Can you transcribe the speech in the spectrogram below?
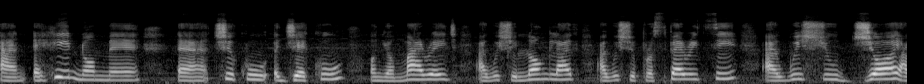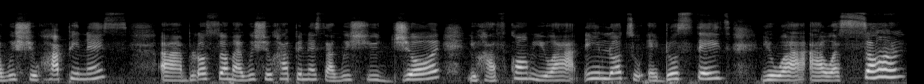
and Ehinome uh, Chukwujekwu on your marriage. I wish you long life. I wish you prosperity. I wish you joy. I wish you happiness. Uh, Blossom, I wish you happiness. I wish you joy. You have come. You are in law to Edo State. You are our son.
